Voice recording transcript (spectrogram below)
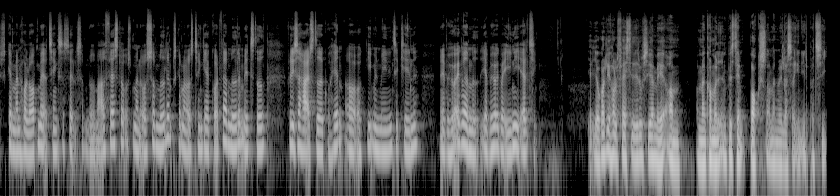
skal man holde op med at tænke sig selv som noget meget fastlåst, men også som medlem skal man også tænke, at jeg kan godt være medlem et sted, fordi så har jeg et sted at gå hen og, og give min mening til kende. Men jeg behøver ikke være med. Jeg behøver ikke være enig i alting. Jeg vil godt lige holde fast i det, du siger med, om, om man kommer ned i en bestemt boks, når man melder sig ind i et parti.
